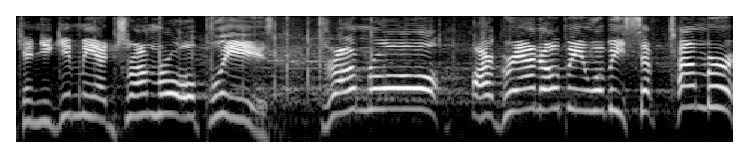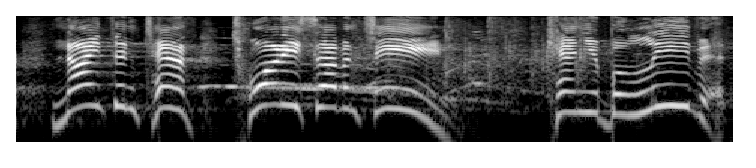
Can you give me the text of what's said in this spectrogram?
can you give me a drum roll, please? Drum roll. Our grand opening will be September 9th and 10th, 2017. Can you believe it?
